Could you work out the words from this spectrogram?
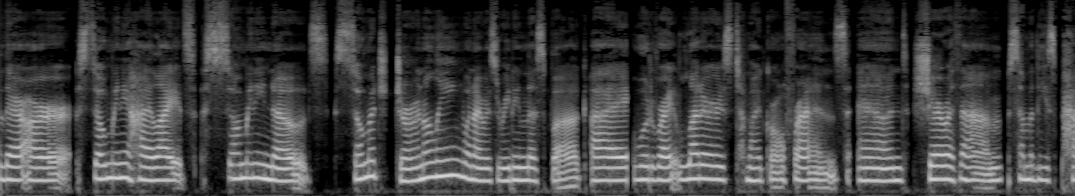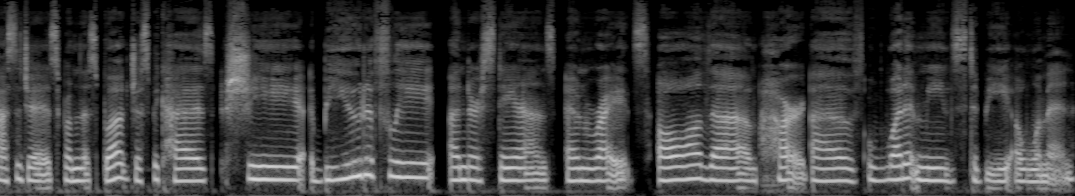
There are so many highlights, so many notes, so much journaling. When I was reading this book, I would write letters to my girlfriends and share with them some of these passages from this book just because she beautifully understands and writes all the heart of what it means to be a woman.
